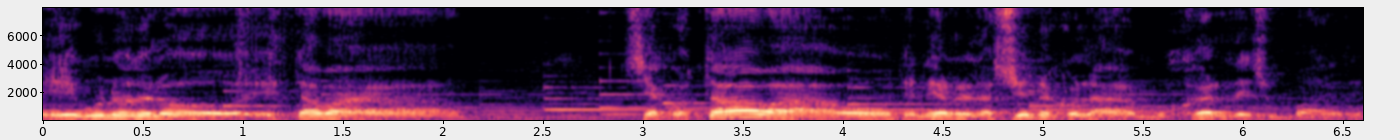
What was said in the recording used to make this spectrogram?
eh, uno de los estaba, se acostaba o tenía relaciones con la mujer de su padre,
